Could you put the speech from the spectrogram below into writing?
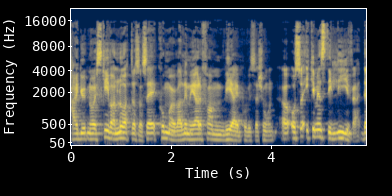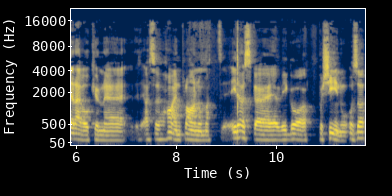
herregud, når jeg skriver en låt også, så kommer jo veldig mye av det fram via improvisasjon. Og så ikke minst i livet. Det der å kunne altså, ha en plan om at i dag skal vi gå på kino, og så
